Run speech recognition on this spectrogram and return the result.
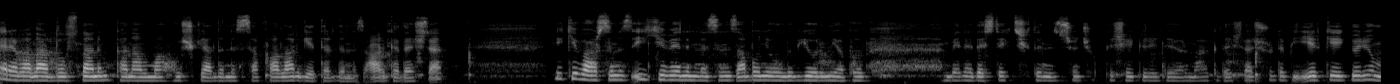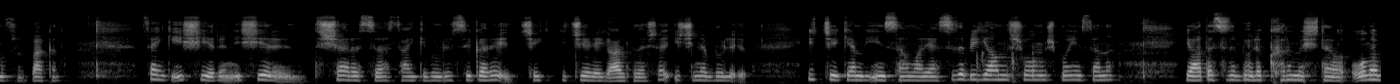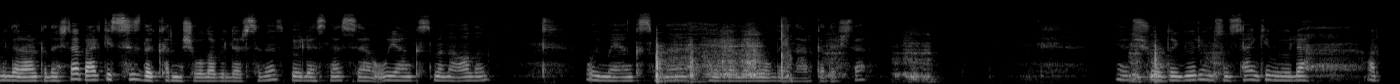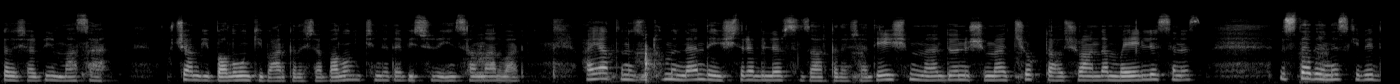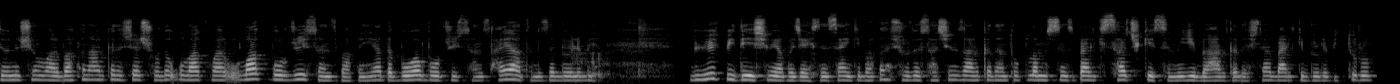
Merhabalar dostlarım kanalıma hoş geldiniz sefalar getirdiniz arkadaşlar. İyi ki varsınız iyi ki benimlesiniz abone olup yorum yapıp bana destek çıktığınız için çok teşekkür ediyorum arkadaşlar. Şurada bir erkeği görüyor musunuz bakın. Sanki iş yerin iş yeri dışarısı sanki böyle sigara çek, içerek arkadaşlar içine böyle iç çeken bir insan var. Yani size bir yanlış olmuş bu insanı ya da sizi böyle kırmış da olabilir arkadaşlar. Belki siz de kırmış olabilirsiniz. Böylesine size uyan kısmını alın. Uymayan kısmını evrene yollayın arkadaşlar. Yani şurada görüyor musunuz? Sanki böyle arkadaşlar bir masa uçan bir balon gibi arkadaşlar. Balon içinde de bir sürü insanlar var. Hayatınızı tümünden değiştirebilirsiniz arkadaşlar. Değişime, dönüşüme çok daha şu anda meyillisiniz. İstediğiniz gibi dönüşüm var. Bakın arkadaşlar şurada ulak var. Ulak burcuysanız bakın ya da boğa burcuysanız hayatınıza böyle bir büyük bir değişim yapacaksınız. Sanki bakın şurada saçınızı arkadan toplamışsınız. Belki saç kesimi gibi arkadaşlar. Belki böyle bir durum.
